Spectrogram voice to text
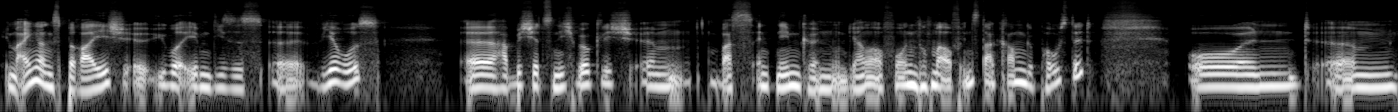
im Eingangsbereich äh, über eben dieses äh, Virus äh, habe ich jetzt nicht wirklich ähm, was entnehmen können. Und die haben auch vorhin nochmal auf Instagram gepostet. Und ähm,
